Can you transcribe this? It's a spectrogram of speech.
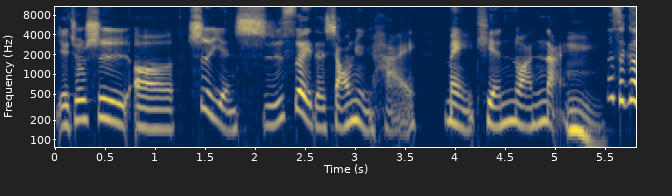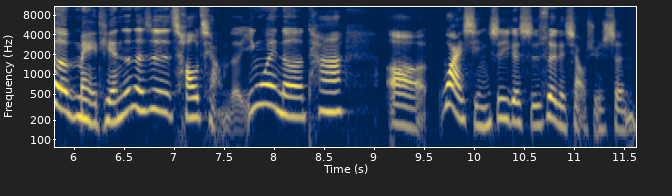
也就是呃，饰演十岁的小女孩美田暖奶。嗯，那这个美田真的是超强的，因为呢，她呃外形是一个十岁的小学生，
